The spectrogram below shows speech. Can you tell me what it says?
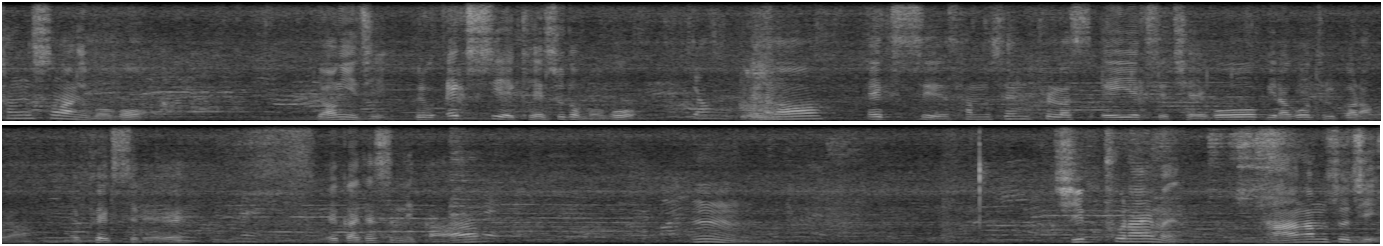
상수항이 뭐고 0이지. 그리고 X의 개수도 뭐고 0. 그래서 x 3승 플러스 ax 제곱이라고 둘 거라고요. fx를 네. 여기까지 됐습니까? 음. g 프라임은 다항함수지.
